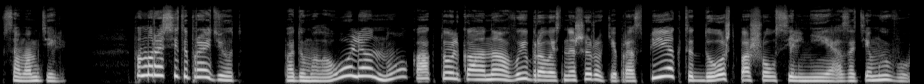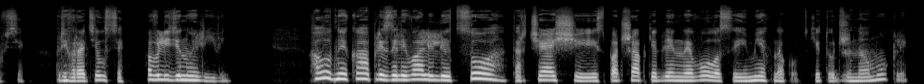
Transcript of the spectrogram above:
в самом деле. Поморосит и пройдет, подумала Оля, но как только она выбралась на широкий проспект, дождь пошел сильнее, а затем и вовсе превратился в ледяной ливень. Холодные капли заливали лицо, торчащие из-под шапки длинные волосы и мех на куртке тут же намокли.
